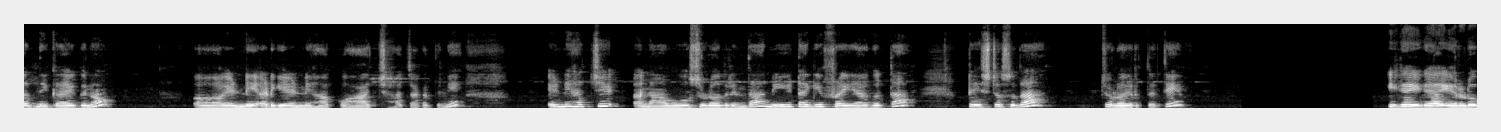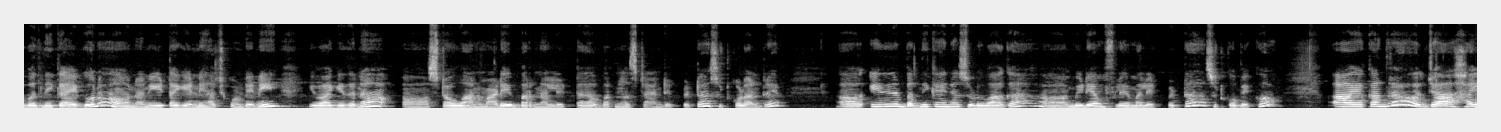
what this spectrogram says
ಬದ್ನಿಕಾಯಿಗೂ ಎಣ್ಣೆ, ಅಡುಗೆ ಎಣ್ಣೆ ಹಾಕೋ ಹಚ್ಚಿ ಹಚ್ಚಾಕತ್ತೀನಿ. ಎಣ್ಣೆ ಹಚ್ಚಿ ನಾವು ಸುಡೋದ್ರಿಂದ ನೀಟಾಗಿ ಫ್ರೈ ಆಗುತ್ತಾ ಟೇಸ್ಟು ಸುದಾ ಚಲೋ ಇರ್ತೈತಿ. ಈಗ ಈಗ ಎರಡು ಬದ್ನೆಕಾಯಿಗೂ ನಾನು ನೀಟಾಗಿ ಎಣ್ಣೆ ಹಚ್ಕೊಂಡೇನಿ. ಇವಾಗ ಇದನ್ನು ಸ್ಟವ್ ಆನ್ ಮಾಡಿ ಬರ್ನಲ್ಲಿಟ್ಟ ಬರ್ನಲ್ ಸ್ಟ್ಯಾಂಡ್ ಇಟ್ಬಿಟ್ಟು ಸುಟ್ಕೊಳ್ಳೋಣ್ರಿ ಇದನ್ನ ಬದ್ನೆಕಾಯಿನ ಸುಡುವಾಗ ಮೀಡಿಯಮ್ ಫ್ಲೇಮಲ್ಲಿ ಇಟ್ಬಿಟ್ಟು ಸುಟ್ಕೋಬೇಕು. ಯಾಕಂದ್ರೆ ಜಾ ಹೈ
